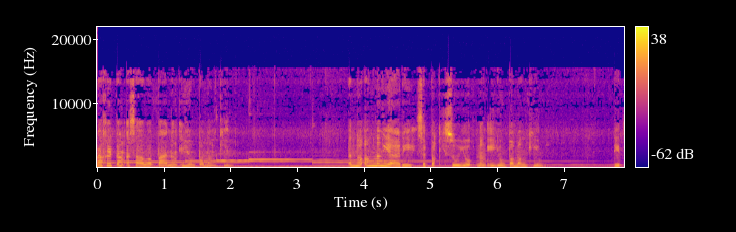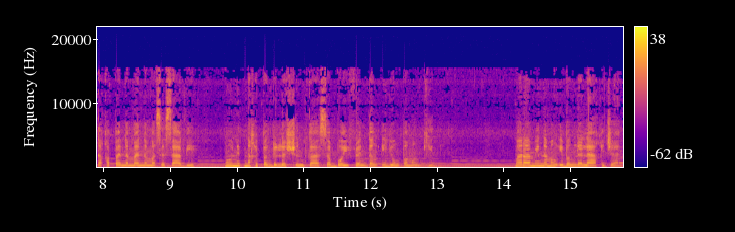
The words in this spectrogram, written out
bakit ang asawa pa ng iyong pamangkin? Ano ang nangyari sa pakisuyo ng iyong pamangkin? Tita ka pa naman na masasabi, ngunit nakipagrelasyon ka sa boyfriend ng iyong pamangkin. Marami namang ibang lalaki dyan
